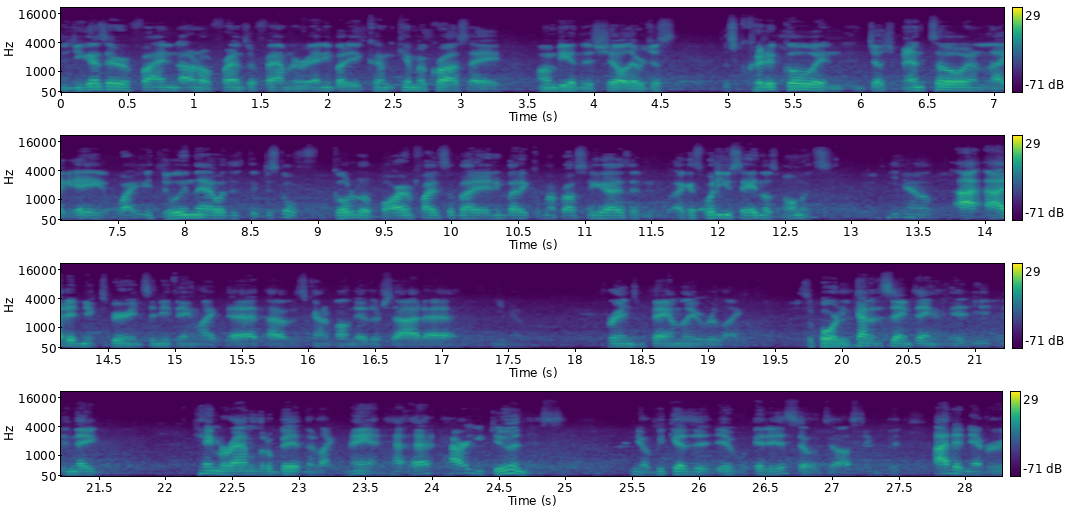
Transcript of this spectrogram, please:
did you guys ever find I don't know friends or family or anybody come came across hey I'm being this show? They were just just critical and judgmental and like hey why are you doing that? With this? Just go go to the bar and find somebody. Anybody come across you guys? And I guess what do you say in those moments? You know, I, I didn't experience anything like that. I was kind of on the other side. I, you know, friends and family were like Supportive. kind of the same thing, It- it- and they came around a little bit, and they're like, "Man, how, how, how are you doing this?" You know, because it, it, it is so exhausting. But I didn't ever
